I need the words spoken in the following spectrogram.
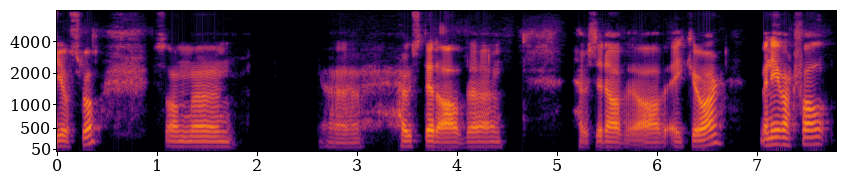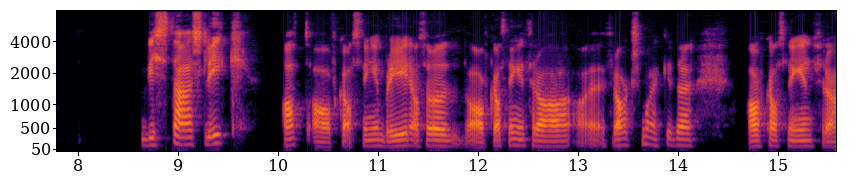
i Oslo, som hosted av hosted av, av, AQR. Men i hvert fall, hvis det er slik at avkastningen blir altså avkastningen fra, fra aksjemarkedet, avkastningen fra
